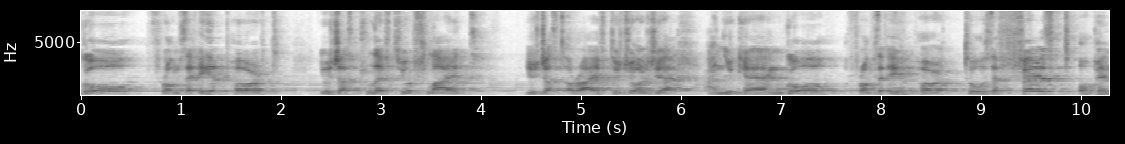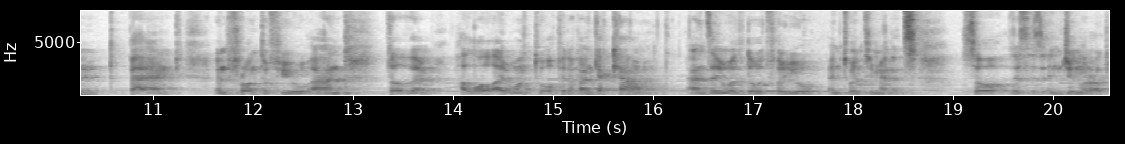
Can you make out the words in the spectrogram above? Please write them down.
go from the airport, you just left your flight, you just arrive to Georgia and you can go from the airport to the first opened bank in front of you and tell them, hello, I want to open a bank account. And they will do it for you in 20 minutes. So this is in general.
